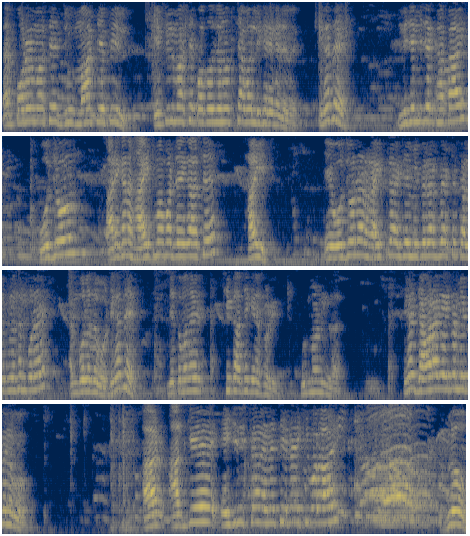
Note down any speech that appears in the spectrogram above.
তার পরের মাসে জু- মার্চ, এপ্রিল এপ্রিল মাসে কত ওজন হচ্ছে আবার লিখে রেখে দেবে, ঠিক আছে? নিজের নিজের খাতায় ওজন, আর এখানে হাইট মাপার জায়গা আছে হাইট এই ওজন আর হাইটটা এক জায়গায় মেপে রাখবে একটা ক্যালকুলেশন করে আমি বলে দেবো, ঠিক আছে? যে তোমাদের ঠিক আছে কিনা শরীর। গুড মর্নিং দাদা ঠিক আছে? যাওয়ার আগে এটা মেপে নেব। আর আজকে এই জিনিসটা এনেছি, এটাকে কি বলা হয়? গ্লোব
